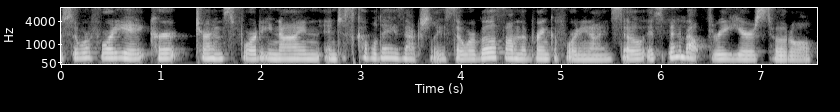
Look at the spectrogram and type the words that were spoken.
so we're 48. Kurt turns 49 in just a couple days, actually. So we're both on the brink of 49. So it's been about three years total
